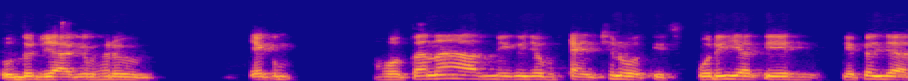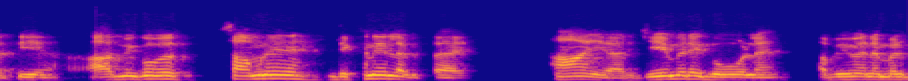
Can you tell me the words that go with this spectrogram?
उधर जाके फिर एक होता ना आदमी की जब टेंशन होती है पूरी जाती है निकल जाती है। आदमी को सामने दिखने लगता है हाँ यार ये मेरे गोल हैं। अभी मैंने मेरे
